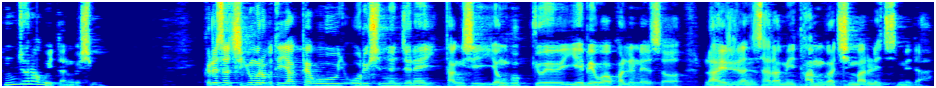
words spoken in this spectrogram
현존하고 있다는 것입니다. 그래서 지금으로부터 약 150, 60년 전에 당시 영국 교회 예배와 관련해서 라헬이라는 사람이 다음과 같이 말을 했습니다.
